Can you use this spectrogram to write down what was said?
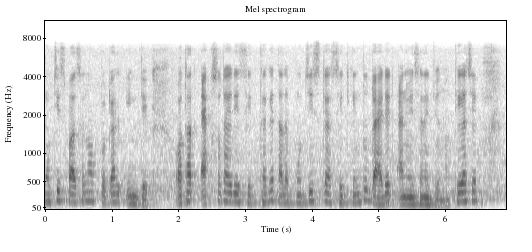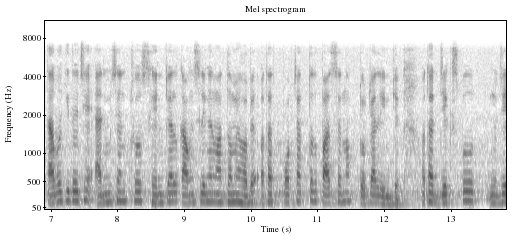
পঁচিশ পার্সেন্ট অফ টোটাল ইনটেক অর্থাৎ একশোটা যদি সিট থাকে, তাহলে পঁচিশটা সিট কিন্তু ডাইরেক্ট অ্যাডমিশনের জন্য, ঠিক আছে? তারপর কী রয়েছে? অ্যাডমিশন থ্রু সেন্ট্রাল কাউন্সিলিংয়ের মাধ্যমে হবে, অর্থাৎ পঁচাত্তর পার্সেন্ট অফ টোটাল ইনটেক অর্থাৎ জেক্সপো যে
